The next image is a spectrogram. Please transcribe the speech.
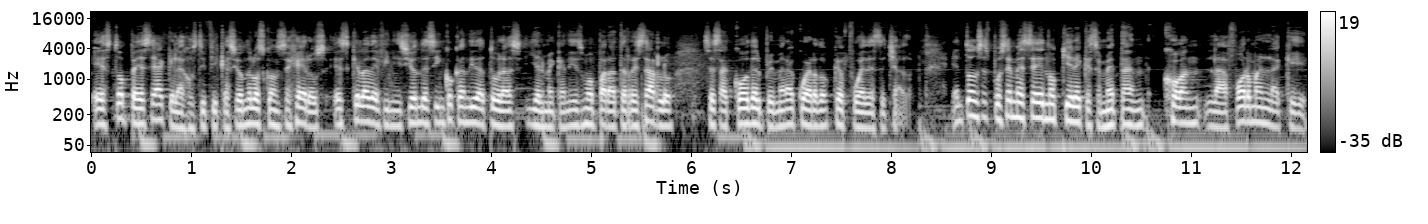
Esto pese a que la justificación de los consejeros es que la definición de cinco candidaturas y el mecanismo para aterrizarlo se sacó del primer acuerdo que fue desechado. Entonces pues MC no quiere que se metan con la forma en la que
